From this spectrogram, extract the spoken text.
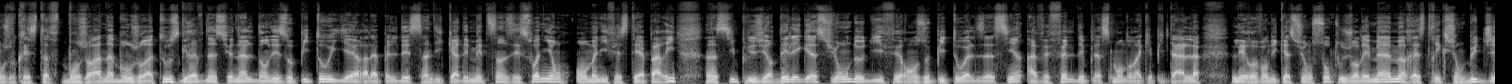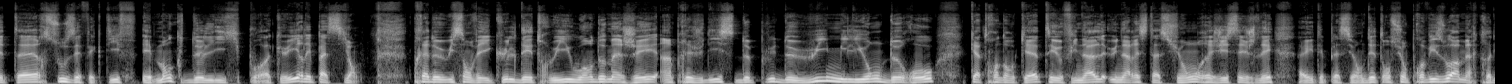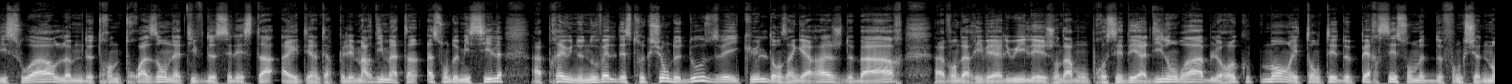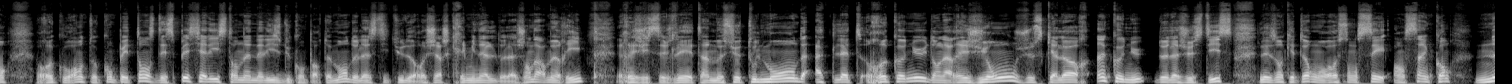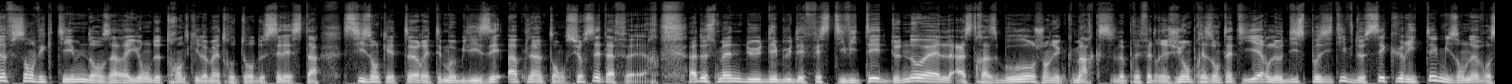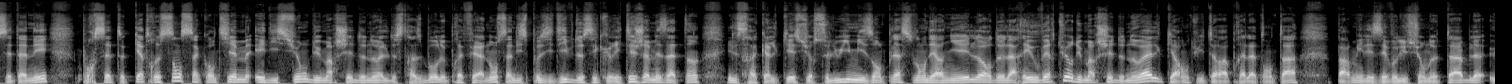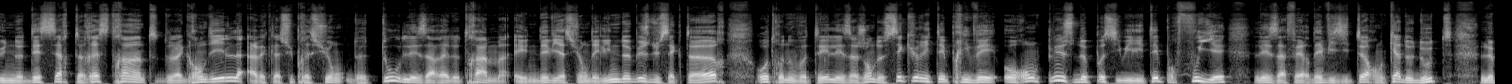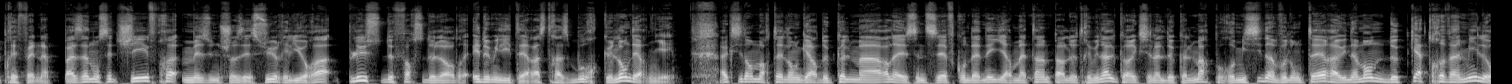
Bonjour Christophe, bonjour Anna, bonjour à tous. Grève nationale dans les hôpitaux hier à l'appel des syndicats des médecins et soignants ont manifesté à Paris. Ainsi, plusieurs délégations de différents hôpitaux alsaciens avaient fait le déplacement dans la capitale. Les revendications sont toujours les mêmes, restrictions budgétaires, sous-effectifs et manque de lits pour accueillir les patients. Près de 800 véhicules détruits ou endommagés, un préjudice de plus de 8 millions d'euros, 4 ans d'enquête et au final une arrestation. Régis Egelé a été placé en détention provisoire mercredi soir. L'homme de 33 ans, natif de Célestat, a été interpellé mardi matin à son domicile après une nouvelle destruction de 12 véhicules dans un garage de bar. Avant d'arriver à lui, les gendarmes ont procédé à d'innombrables recoupements et tenté de percer son mode de fonctionnement, recourant aux compétences des spécialistes en analyse du comportement de l'Institut de recherche criminelle de la gendarmerie. Régis Egelé est un monsieur tout le monde, athlète reconnu dans la région, jusqu'alors inconnu de la justice. Les enquêteurs ont recensé en 5 ans 900 victimes dans un rayon de 30 km autour de Célestat. Six enquêteurs étaient mobilisés à plein temps sur cette affaire. À deux semaines du début des festivités de Noël à Strasbourg, Jean-Luc Marx, le préfet de région, présentait hier le dispositif de sécurité mis en œuvre cette année pour cette 450e édition du marché de Noël de Strasbourg. Le préfet annonce un dispositif de sécurité jamais atteint. Il sera calqué sur celui mis en place l'an dernier lors de la réouverture du marché de Noël, 48 heures après l'attentat. Parmi les évolutions notable, une desserte restreinte de la Grande Île avec la suppression de tous les arrêts de tram et une déviation des lignes de bus du secteur. Autre nouveauté, les agents de sécurité privée auront plus de possibilités pour fouiller les affaires des visiteurs en cas de doute. Le préfet n'a pas annoncé de chiffres, mais une chose est sûre, il y aura plus de forces de l'ordre et de militaires à Strasbourg que l'an dernier. Accident mortel en gare de Colmar, la SNCF condamnée hier matin par le tribunal correctionnel de Colmar pour homicide involontaire à une amende de 4 80 000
